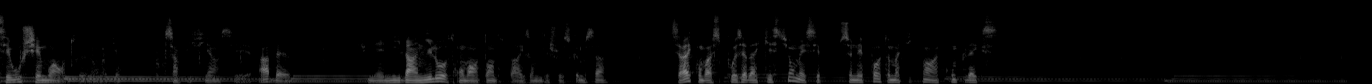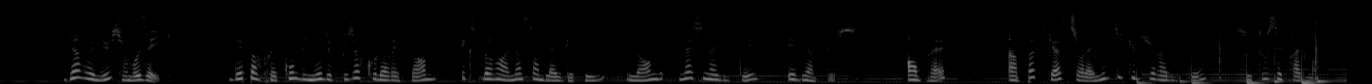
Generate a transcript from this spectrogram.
c'est où chez moi entre, on va dire, pour simplifier. Hein, c'est ah ben tu n'es ni l'un ni l'autre. On va entendre par exemple des choses comme ça. C'est vrai qu'on va se poser la question, mais ce n'est pas automatiquement un complexe. Bienvenue sur Mosaïque. Des portraits combinés de plusieurs couleurs et formes, explorant un assemblage de pays, langues, nationalités et bien plus. En bref, un podcast sur la multiculturalité sous tous ses fragments.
